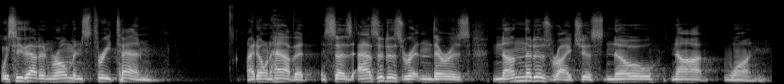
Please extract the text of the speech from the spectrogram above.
We see that in Romans 3:10. I don't have it. It says, As it is written, there is none that is righteous, no, not one.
